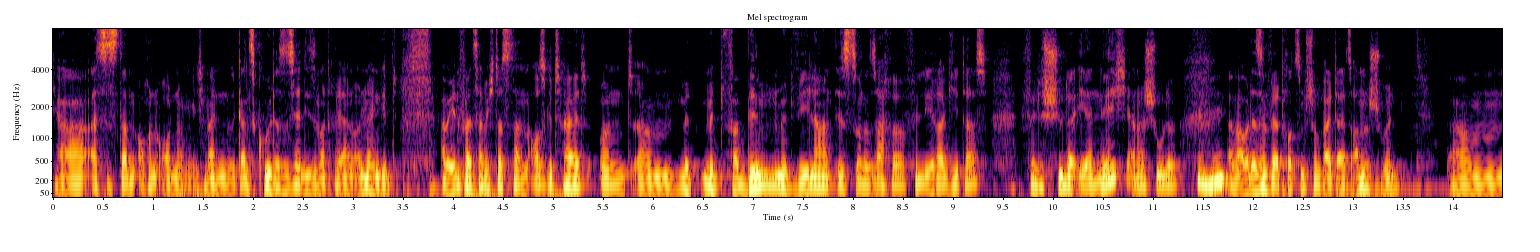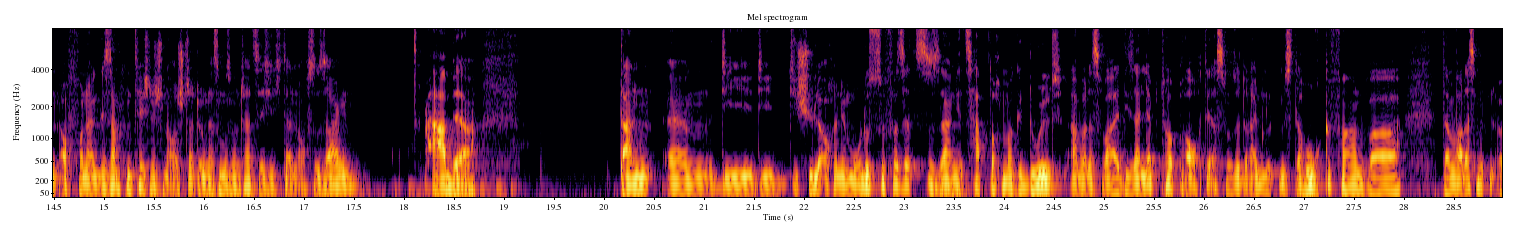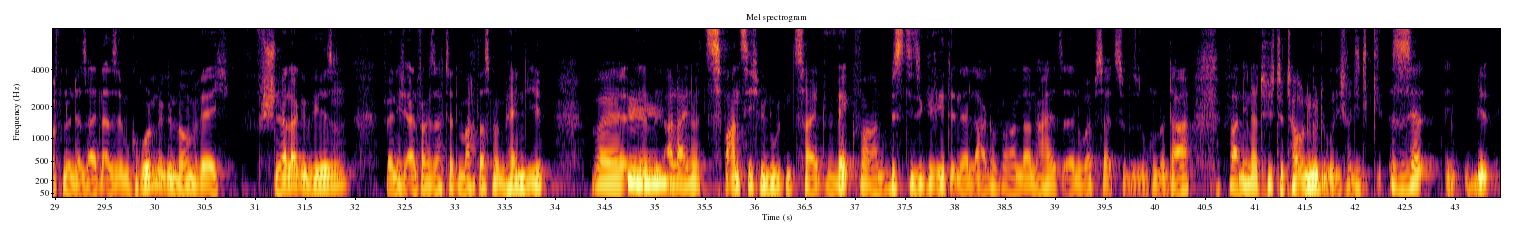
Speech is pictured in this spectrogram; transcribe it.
ja, es ist dann auch in Ordnung. Ich meine, ganz cool, dass es ja diese Materialien online gibt. Aber jedenfalls habe ich das dann ausgeteilt und ähm, mit, mit Verbinden mit WLAN ist so eine Sache. Für Lehrer geht das, für Schüler eher nicht an der Schule, mhm. ähm, aber da sind wir ja trotzdem schon weiter als andere Schulen. Ähm, auch von der gesamten technischen Ausstattung, das muss man tatsächlich dann auch so sagen. Aber dann ähm, die, die, die Schüler auch in den Modus zu versetzen, zu sagen, jetzt habt doch mal Geduld. Aber das war halt, dieser Laptop brauchte erstmal so drei Minuten, bis der hochgefahren war. Dann war das mit dem Öffnen der Seiten. Also im Grunde genommen wäre ich schneller gewesen, wenn ich einfach gesagt hätte, mach das mit dem Handy, weil mhm. äh, alleine 20 Minuten Zeit weg waren, bis diese Geräte in der Lage waren, dann halt eine Website zu besuchen. Und da waren die natürlich total ungeduldig, weil die, das ist ja,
